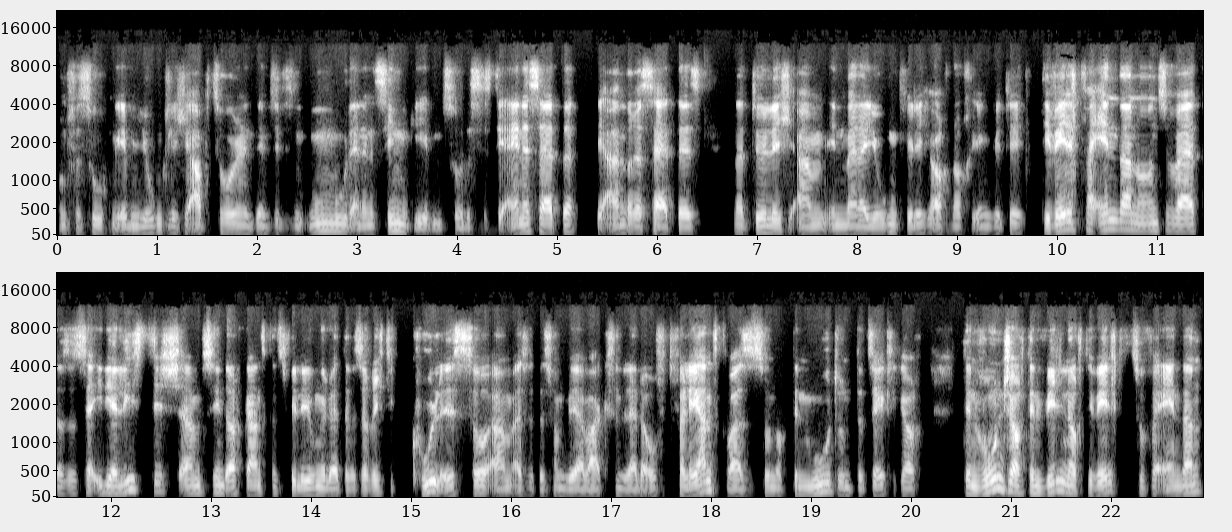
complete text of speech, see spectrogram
und versuchen eben Jugendliche abzuholen, indem sie diesem Unmut einen Sinn geben. So, das ist die eine Seite. Die andere Seite ist, natürlich ähm, in meiner Jugend will ich auch noch irgendwie die, die Welt verändern und so weiter. Also sehr idealistisch ähm, sind auch ganz, ganz viele junge Leute, was ja richtig cool ist. So, ähm, also das haben wir Erwachsene leider oft verlernt, quasi so noch den Mut und tatsächlich auch den Wunsch, auch den Willen, auch die Welt zu verändern.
